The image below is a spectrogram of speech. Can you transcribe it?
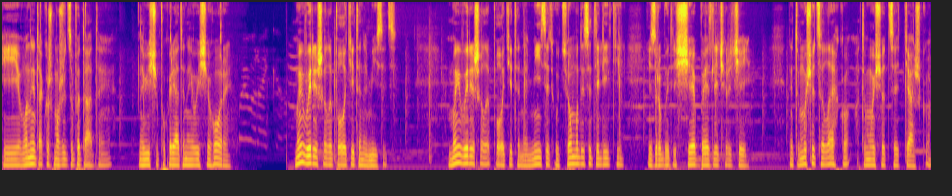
І вони також можуть запитати, навіщо покоряти найвищі гори? Ми вирішили полетіти на місяць. Ми вирішили полетіти на місяць у цьому десятилітті і зробити ще безліч речей. Не тому, що це легко, а тому, що це тяжко.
